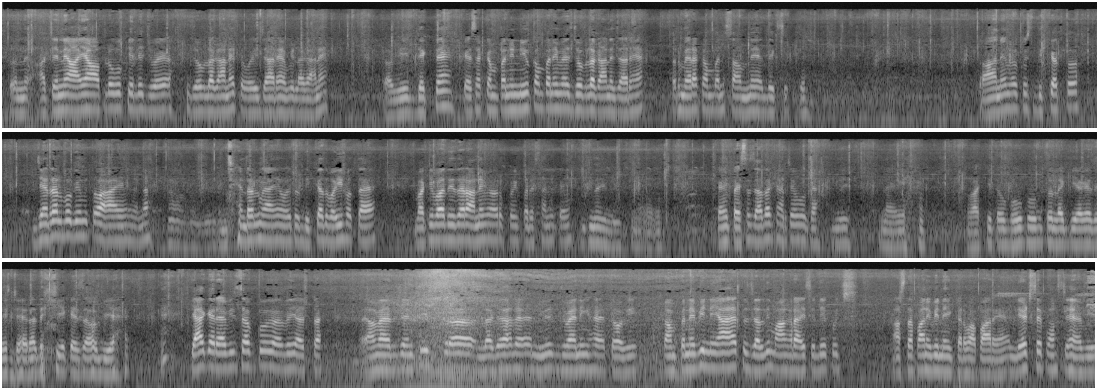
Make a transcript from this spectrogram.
तो चेन्नई आया हूँ आप लोगों के लिए जो है जॉब लगाने तो वही जा रहे हैं अभी लगाने। तो अभी देखते हैं कैसा कंपनी न्यू कंपनी में जॉब लगाने जा रहे हैं। और मेरा कंपनी सामने है देख सकते हैं। तो आने में कुछ दिक्कत तो जनरल बोगी में तो आए हैं ना? हाँ हो जनरल में आए हुए तो दिक्कत वही होता है। बाकी बात इधर आने में और कोई परेशानी कहीं? नहीं नहीं। नहीं। कहीं पैसा ज़्यादा खर्चा होगा नहीं। नहीं। बाकी तो भूख भूख तो लग गया देख चेहरा देखिए कैसा हो गया है। क्या करें अभी सबको अभी एक्स्ट्रा इमरजेंसी पूरा लगा है न्यूज़ ज्वाइनिंग है तो अभी कंपनी भी नया है तो जल्दी मांग रहा है इसलिए कुछ नाश्ता पानी भी नहीं करवा पा रहे हैं। लेट से पहुँचे हैं अभी।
